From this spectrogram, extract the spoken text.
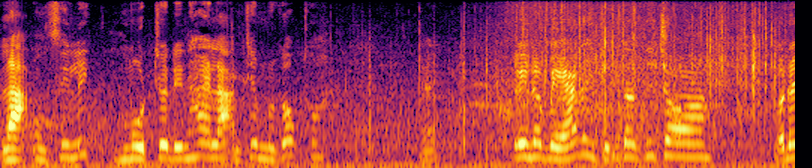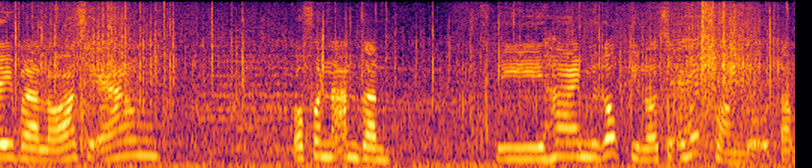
lạng silic một cho đến hai lạng trên một gốc thôi. Đấy. Cây nó bé thì chúng ta cứ cho vào đây và nó sẽ có phân ăn dần. Thì 20 gốc thì nó sẽ hết khoảng độ tầm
